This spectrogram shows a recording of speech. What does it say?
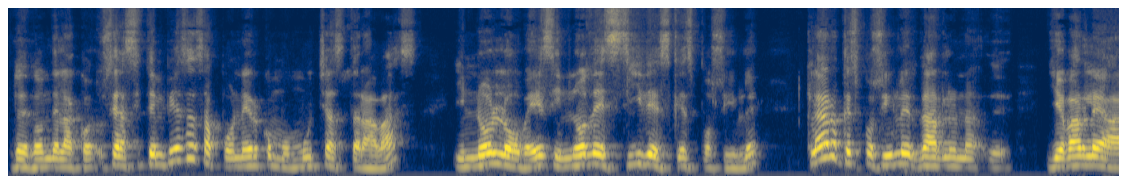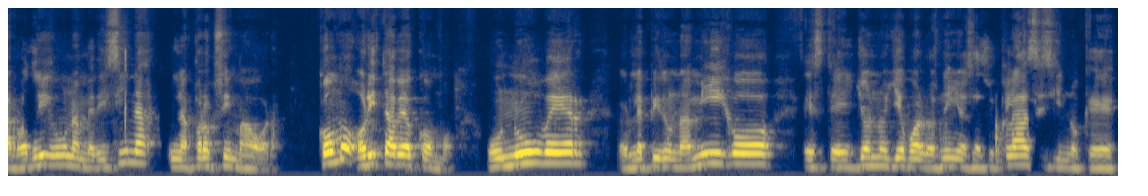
de dónde la... O sea, si te empiezas a poner como muchas trabas y no lo ves y no decides que es posible, claro que es posible darle una, eh, llevarle a Rodrigo una medicina en la próxima hora. ¿Cómo? Ahorita veo cómo. Un Uber, le pido a un amigo, este, yo no llevo a los niños a su clase, sino que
